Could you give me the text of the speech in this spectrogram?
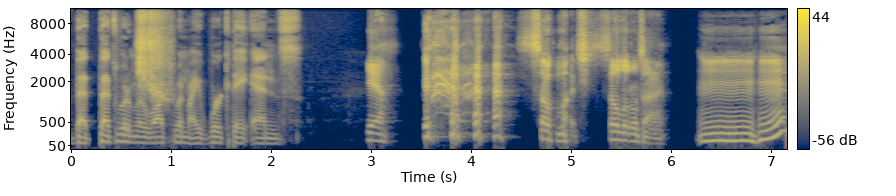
That that's what I'm gonna watch when my workday ends. yeah so much so little time Mm-hmm.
